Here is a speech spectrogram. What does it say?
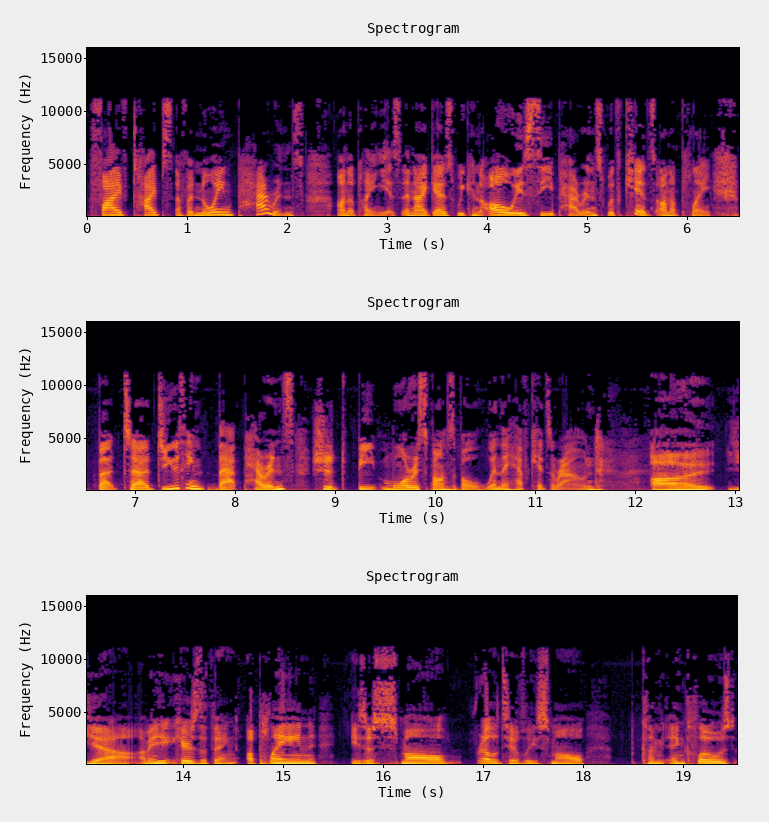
five types of annoying parents on a plane. Yes, and I guess we can always see parents with kids on a plane. But uh, do you think that parents should be more responsible when they have kids around? Uh, yeah. I mean, here's the thing: a plane is a small, relatively small, enclosed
